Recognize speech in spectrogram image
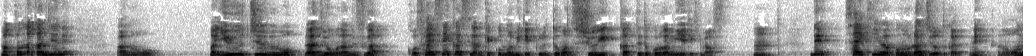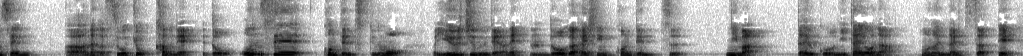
まあこんな感じでねあのまあ、YouTube もラジオもなんですがこう再生回数が結構伸びてくるとまず収益化ってところが見えてきます、うん、で最近はこのラジオとかねあの音声あーなんかすごい今日噛むね、えっと、音声コンテンツっていうのもまあ YouTube みたいなね、うん、動画配信コンテンツにまあだいぶこう似たようなものになりつつあって、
